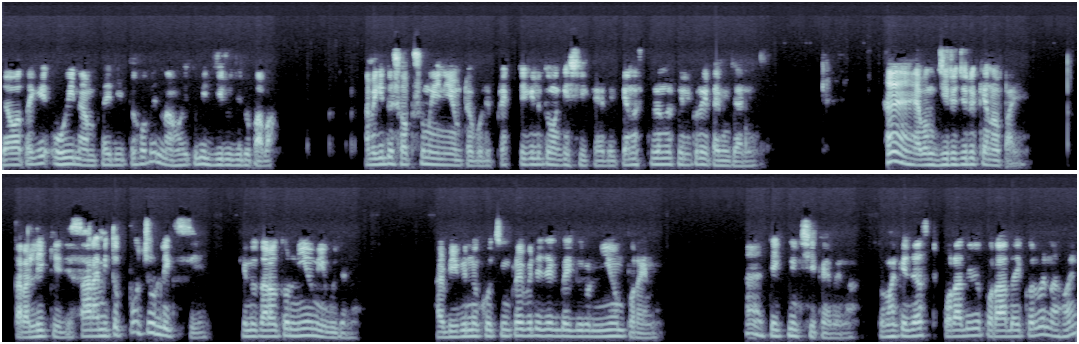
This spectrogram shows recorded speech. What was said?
দেওয়া থাকে, ওই নামটাই দিতে হবে, না হয় তুমি জিরো জিরো পাবা। আমি কিন্তু সবসময় এই নিয়মটা বলি প্র্যাকটিক্যালি তোমাকে শিখাই দিই, কেন স্টুডেন্টরা ফিল করে এটা আমি জানি। হ্যাঁ এবং জিরো জিরো কেন পাই তারা লিখে যে, স্যার, আমি তো প্রচুর লিখছি, কিন্তু তারা তো নিয়মই বুঝে না। আর বিভিন্ন কোচিং প্রাইভেটে দেখবে এগুলো নিয়ম পড়ায় না। হ্যাঁ টেকনিক শেখাবে না। তোমাকে জাস্ট পড়া দিবে, পড়া আদায় করবে, না হয়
